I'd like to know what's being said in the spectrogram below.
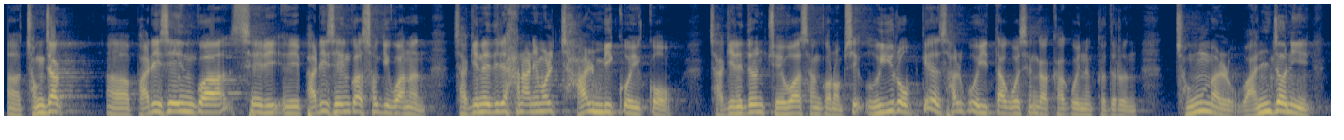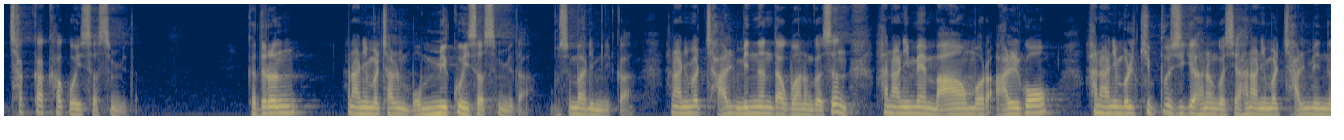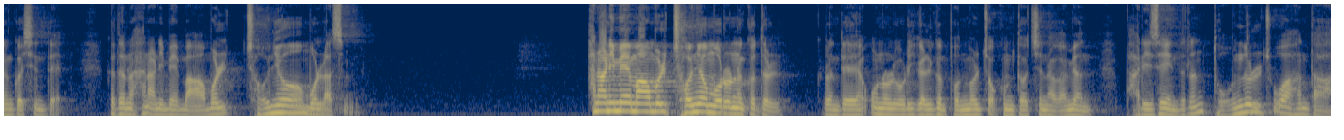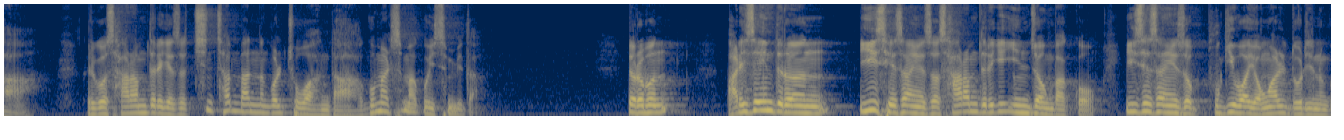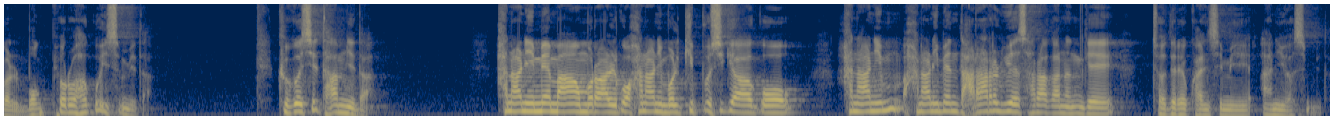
어, 정작 어, 바리새인과 세리, 바리새인과 서기관은 자기네들이 하나님을 잘 믿고 있고 자기네들은 죄와 상관없이 의롭게 살고 있다고 생각하고 있는 그들은 정말 완전히 착각하고 있었습니다. 그들은 하나님을 잘 못 믿고 있었습니다. 무슨 말입니까? 하나님을 잘 믿는다고 하는 것은 하나님의 마음을 알고 하나님을 기쁘시게 하는 것이 하나님을 잘 믿는 것인데 그들은 하나님의 마음을 전혀 몰랐습니다. 하나님의 마음을 전혀 모르는 그들. 그런데 오늘 우리가 읽은 본문을 조금 더 지나가면 바리새인들은 돈을 좋아한다. 그리고 사람들에게서 칭찬받는 걸 좋아한다고 말씀하고 있습니다. 여러분, 바리새인들은 이 세상에서 사람들에게 인정받고 이 세상에서 부귀와 영화를 누리는 걸 목표로 하고 있습니다. 그것이 다입니다. 하나님의 마음을 알고 하나님을 기쁘시게 하고 하나님 하나님의 나라를 위해 살아가는 게 저들의 관심이 아니었습니다.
